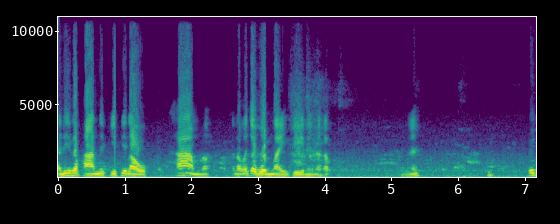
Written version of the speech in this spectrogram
อันนี้สะพานเมื่อกี้ที่เราข้ามเนาะแล้วเราก็จะวนมาอีกทีหนึงนะครับ เห็นไหมปึ๊บ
